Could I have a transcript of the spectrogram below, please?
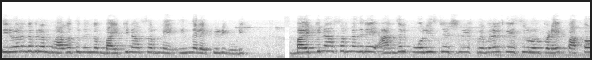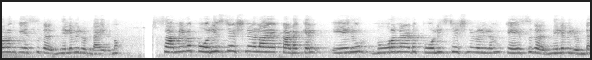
തിരുവനന്തപുരം ഭാഗത്തു നിന്നും ബൈക്കിനാസറിനെ ഇന്നലെ പിടികൂടി. ബൈക്കിനാസറിനെതിരെ അഞ്ചൽ പോലീസ് സ്റ്റേഷനിൽ ക്രിമിനൽ കേസുകൾ ഉൾപ്പെടെ പത്തോളം കേസുകൾ നിലവിലുണ്ടായിരുന്നു. സമീപ പോലീസ് സ്റ്റേഷനുകളായ കടക്കൽ ഏരൂർ നൂറനാട് പോലീസ് സ്റ്റേഷനുകളിലും കേസുകൾ നിലവിലുണ്ട്.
